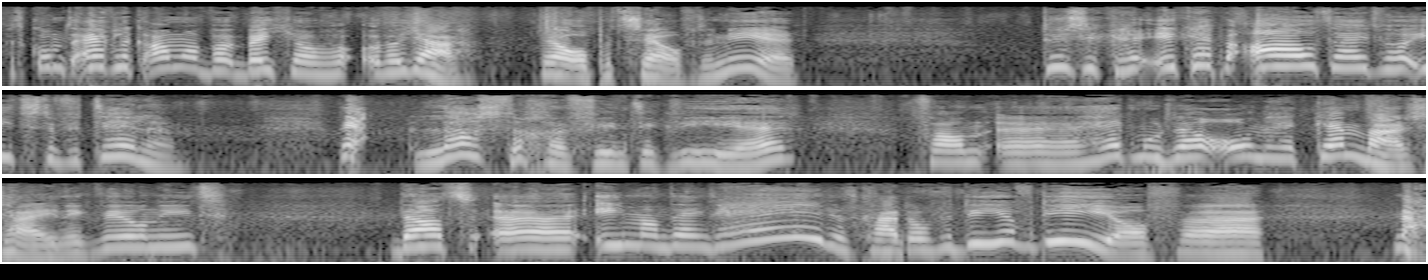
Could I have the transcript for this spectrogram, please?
Het komt eigenlijk allemaal een beetje ja, wel op hetzelfde neer. Dus ik, ik heb altijd wel iets te vertellen. Maar ja, lastiger vind ik weer. Van uh, het moet wel onherkenbaar zijn. Ik wil niet dat uh, iemand denkt: hé, hey, dat gaat over die of die. Of, uh, nou,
